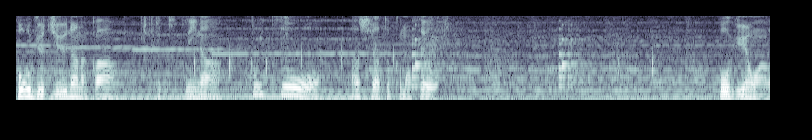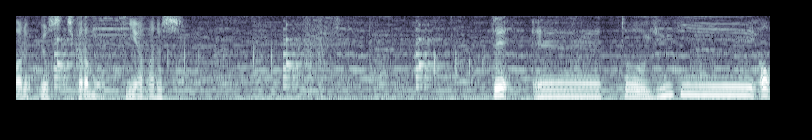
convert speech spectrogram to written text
防御17か。ちょっときついな。こいつをアシュラと組ませよう。防御4上がる。よし力も2上がるし。でえー、っと遊戯あ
